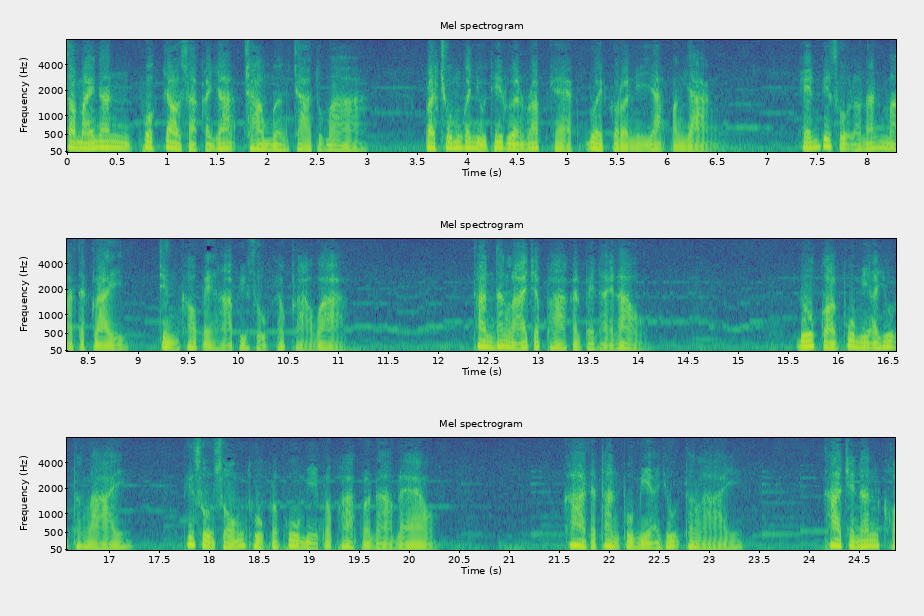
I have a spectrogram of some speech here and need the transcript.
สมัยนั้นพวกเจ้าสักยะชาวเมืองจาตุมา ประชุมกันอยู่ที่เรือนรับแขกด้วยกรณียะบางอย่าง เห็นภิกษุเหล่านั้นมาแต่ไกลจึงเข้าไปหาภิกษุแล้วกล่าวว่า ท่านทั้งหลายจะพากันไปไหนเล่า ดูก่อนผู้มีอายุทั้งหลายภิกษุสงฆ์ถูกพระผู้มีพระภาคประนามแล้วข้าแต่ท่านผู้มีอายุทั้งหลาย ถ้าเช่นนั้นขอ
